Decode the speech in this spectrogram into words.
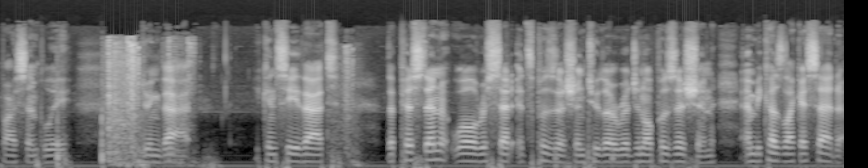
by simply doing that, you can see that the piston will reset its position to the original position, and because, like I said,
